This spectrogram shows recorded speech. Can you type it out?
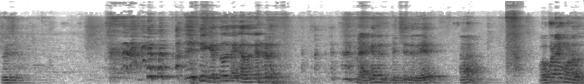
ಫ್ರಿಜ್ ಈಗ ಎತ್ತೋದು ಹೆಂಗೆ? ಅದನ್ನ ಮ್ಯಾಗಿನ ಬಿಚ್ಚಿದ್ದೀರಿ ಹಾಂ? ಓಪನ್ ಹೆಂಗೆ ಮಾಡೋದು?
